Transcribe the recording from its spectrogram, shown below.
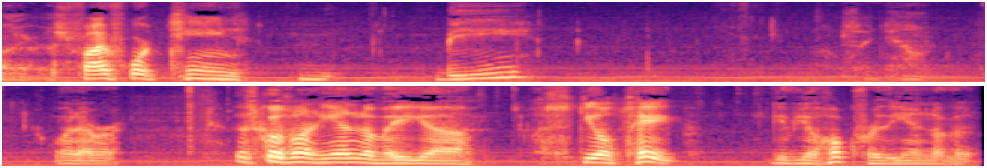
Oh, there it is. 514B. Upside down. Whatever. This goes on the end of a, uh, steel tape. Give you a hook for the end of it.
